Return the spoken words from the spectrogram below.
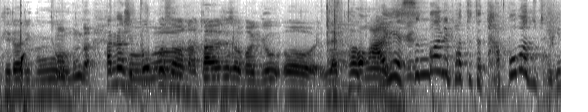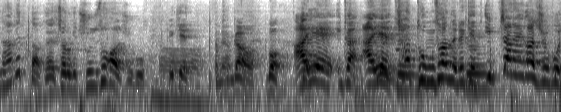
기다리고 어, 뭔가- 한 명씩 어, 뽑고서 와. 나가서 막요 어, 랩하고 어, 아예 승관이 파트 때 다 뽑아도 되긴 하겠다. 그냥 저렇게 줄 서가지고 이렇게 그러니까 뭐 아예 그러니까 아예 첫 동선을 이렇게 입장해가지고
